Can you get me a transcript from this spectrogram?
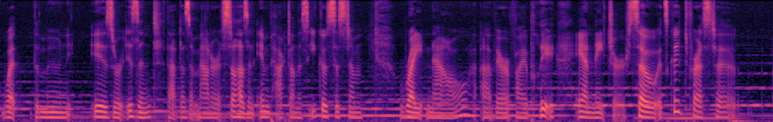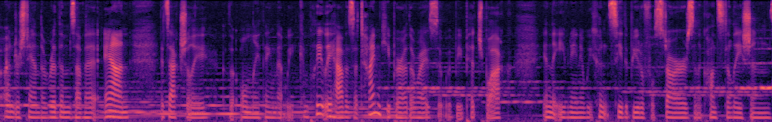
what the moon is or isn't, that doesn't matter. It still has an impact on this ecosystem right now, uh, verifiably, and nature. So it's good for us to understand the rhythms of it. And it's actually the only thing that we completely have as a timekeeper. Otherwise, it would be pitch black in the evening and we couldn't see the beautiful stars and the constellations,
